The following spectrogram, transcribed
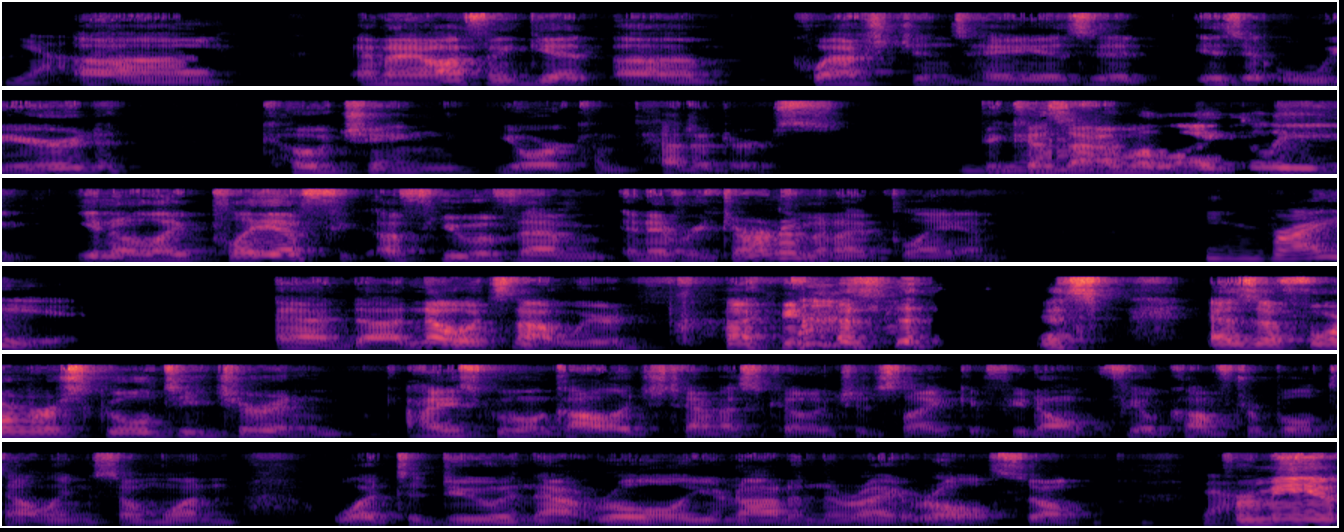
Yeah. Uh, and I often get uh, questions, "Hey, is it is it weird coaching your competitors?" Because yeah. I will likely, you know, like play a, f- a few of them in every tournament I play in. Right. And uh, no, it's not weird. I mean, as, as, as a former school teacher and high school and college tennis coach, it's like if you don't feel comfortable telling someone what to do in that role, you're not in the right role. So for me,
